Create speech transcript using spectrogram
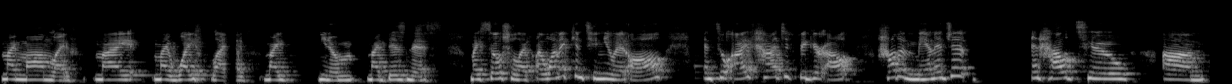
my mom life, my my wife life, my you know my business my social life i want to continue it all and so i've had to figure out how to manage it and how to um,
